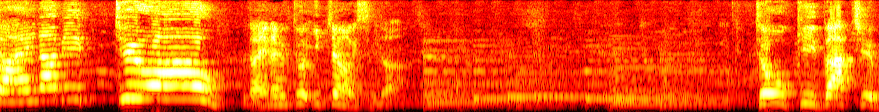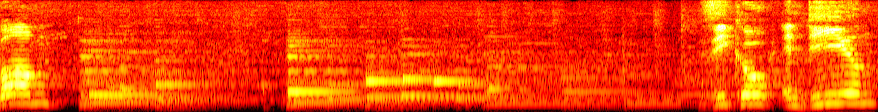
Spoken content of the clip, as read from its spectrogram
다이나믹 듀오! 다이나믹 듀오 입장하겠습니다. 도끼 박재범 Zico and Dion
